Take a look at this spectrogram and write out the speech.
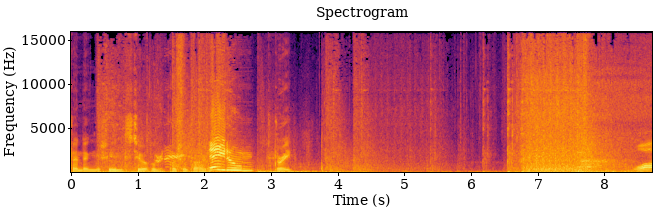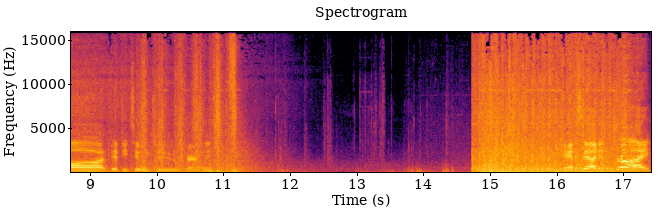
vending machines, two of them, pushing cars. Nade him! Three. What? 52 and 2, apparently. Can't say I didn't try.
